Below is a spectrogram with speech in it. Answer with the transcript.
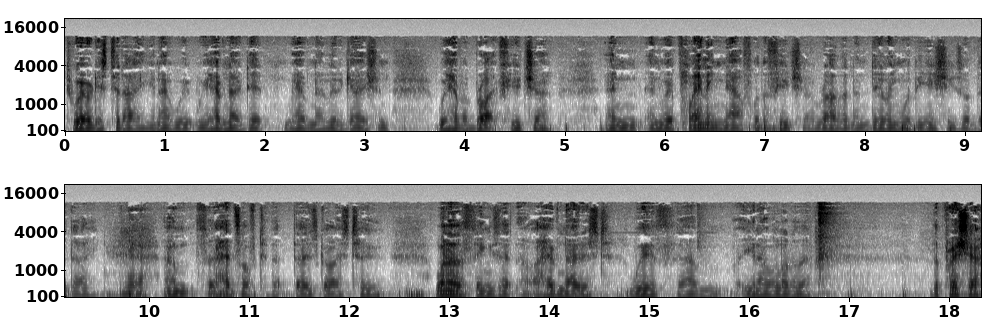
to where it is today. You know, we, we have no debt, we have no litigation, we have a bright future, and, and we're planning now for the future rather than dealing with the issues of the day. Yeah. Um, so hats off to that, those guys too. One of the things that I have noticed with um, you know a lot of the the pressure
